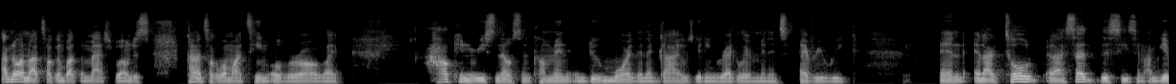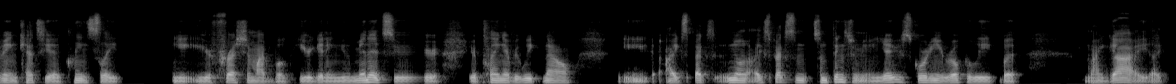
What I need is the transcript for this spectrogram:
I know I'm not talking about the match, but I'm just kind of talking about my team overall. Like, how can Reiss Nelson come in and do more than a guy who's getting regular minutes every week? And and I told and I said this season I'm giving Ketty a clean slate. You, you're fresh in my book. You're getting new minutes. You're you're playing every week now. You, I expect you know I expect some some things from you. Yeah, you scored in Europa League, but my guy, like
